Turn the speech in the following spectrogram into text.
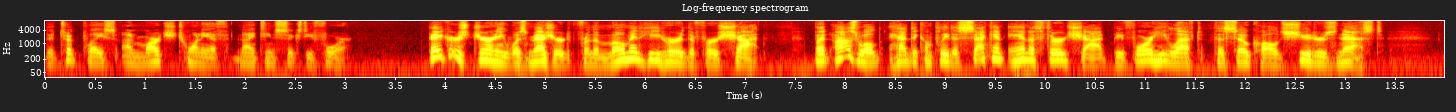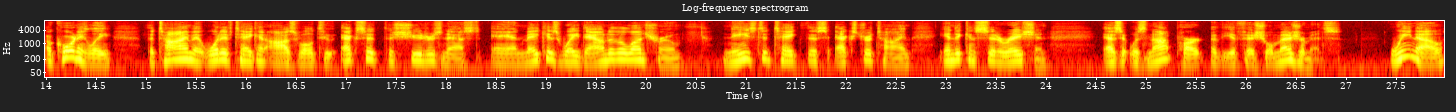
that took place on March 20th, 1964. Baker's journey was measured from the moment he heard the first shot, but Oswald had to complete a second and a third shot before he left the so called shooter's nest. Accordingly, the time it would have taken Oswald to exit the shooter's nest and make his way down to the lunchroom needs to take this extra time into consideration as it was not part of the official measurements. We know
